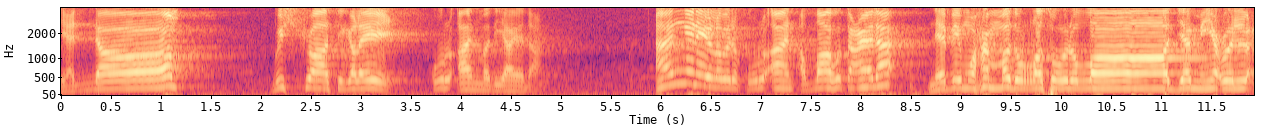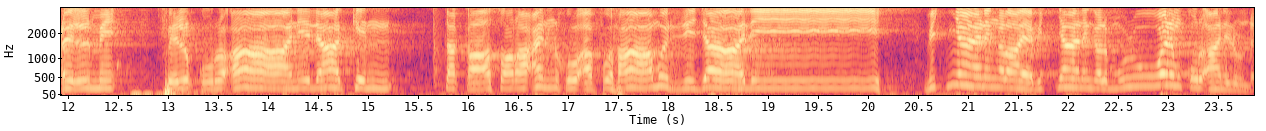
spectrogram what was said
എല്ലാം വിശ്വാസികളെ ഖുർആൻ മതിയായതാണ്. അങ്ങനെയുള്ള ഒരു ഖുർആൻ അള്ളാഹു തആല നബി മുഹമ്മദ് വിജ്ഞാനങ്ങളായ വിജ്ഞാനങ്ങൾ മുഴുവനും ഖുർആനിലുണ്ട്.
